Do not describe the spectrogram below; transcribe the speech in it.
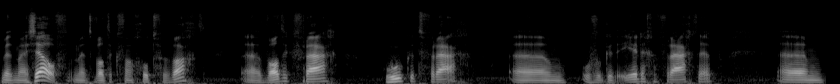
met mijzelf. Met wat ik van God verwacht, uh, wat ik vraag, hoe ik het vraag, um, of ik het eerder gevraagd heb. Um,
